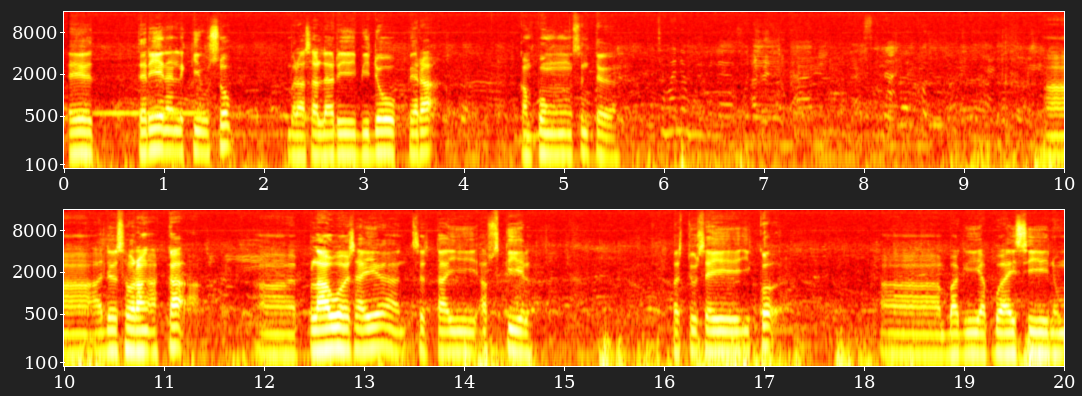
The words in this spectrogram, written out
Saya Teri Leki Usup, berasal dari Bido, Perak, Kampung Senter. Uh, ada seorang akak Ah, pelawar saya sertai upskill. Lepas tu saya ikut uh, bagi apa IC nom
